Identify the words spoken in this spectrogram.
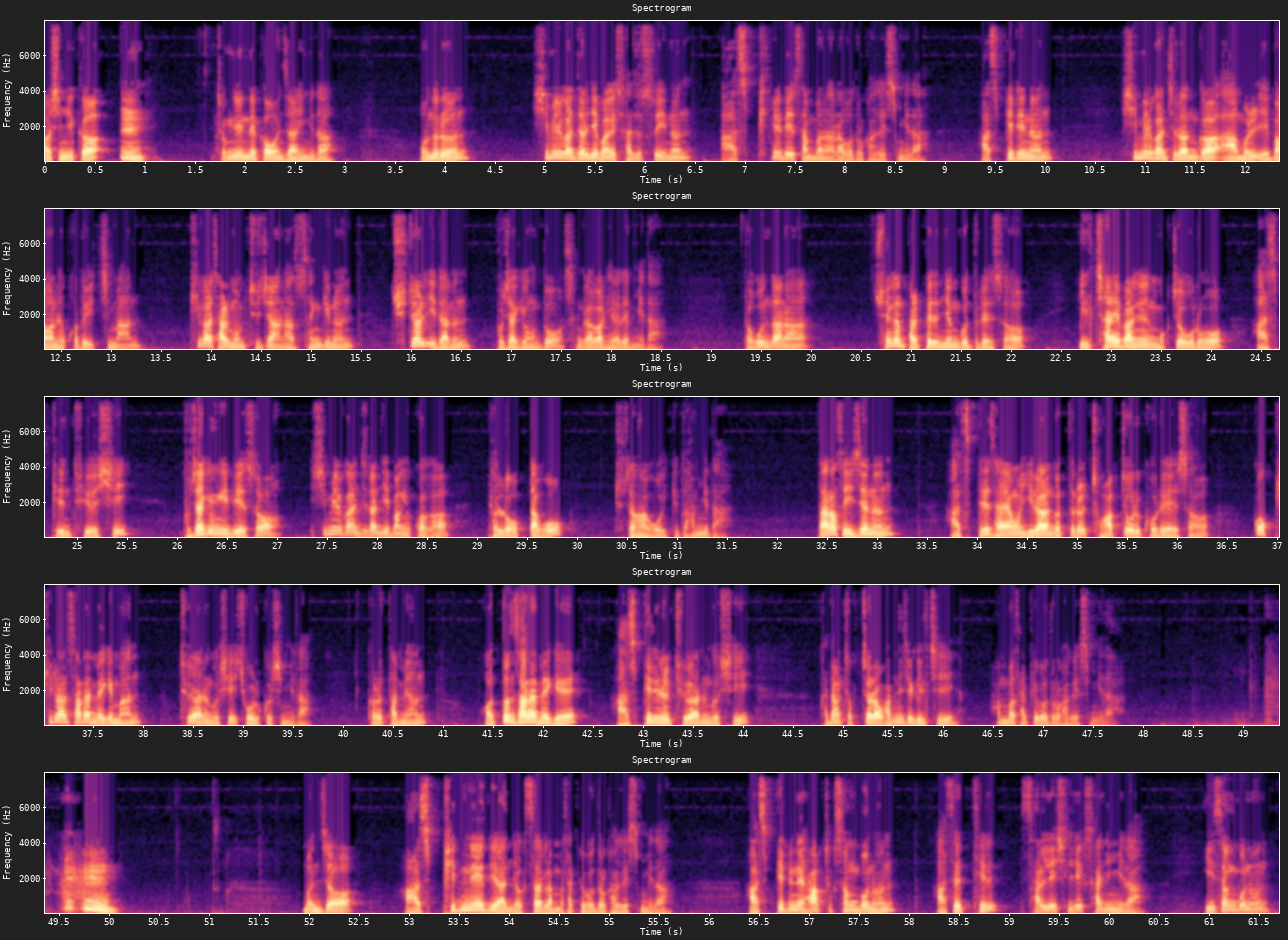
안녕하십니까 정형외과 원장입니다. 오늘은 심혈관 질환 예방에서 자주 쓰이는 아스피린에 대해서 한번 알아보도록 하겠습니다. 아스피린은 심혈관 질환과 암을 예방하는 효과도 있지만 피가 잘 멈추지 않아서 생기는 출혈이라는 부작용도 생각을 해야 됩니다. 더군다나 최근 발표된 연구들에서 1차 예방의 목적으로 아스피린 투여 시 부작용에 비해서 심혈관 질환 예방 효과가 별로 없다고 주장하고 있기도 합니다. 따라서 이제는 아스피린 사용을 이러한 것들을 종합적으로 고려해서 꼭 필요한 사람에게만 투여하는 것이 좋을 것입니다. 그렇다면 어떤 사람에게 아스피린을 투여하는 것이 가장 적절하고 합리적일지 한번 살펴보도록 하겠습니다. 먼저 아스피린에 대한 역사를 한번 살펴보도록 하겠습니다. 아스피린의 화학적 성분은 아세틸 살리실릭 산입니다. 이 성분은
